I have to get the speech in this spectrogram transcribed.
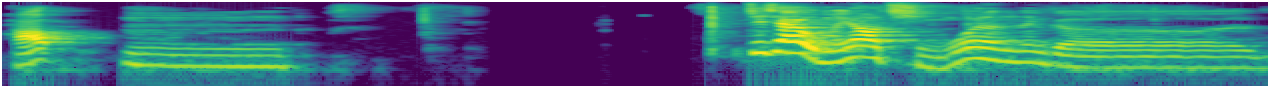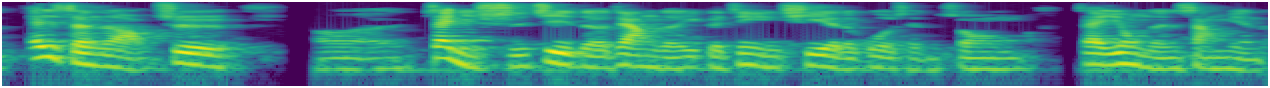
好，嗯，接下来我们要请问那个 Edison 老师，呃，在你实际的这样的一个经营企业的过程中，在用人上面呢，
